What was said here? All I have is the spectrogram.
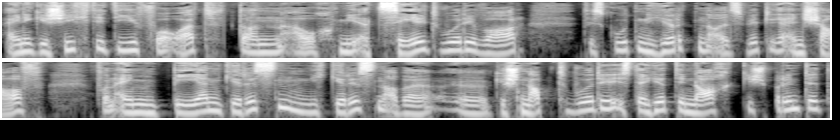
eine Geschichte, die vor Ort dann auch mir erzählt wurde, war, des guten Hirten als wirklich ein Schaf von einem Bären gerissen, nicht gerissen, aber äh, geschnappt wurde, ist der Hirte nachgesprintet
